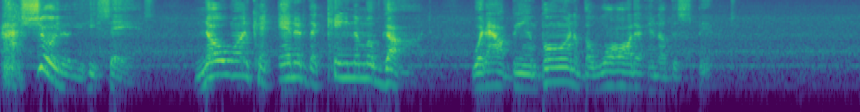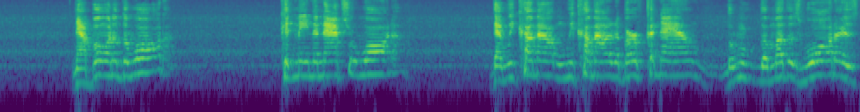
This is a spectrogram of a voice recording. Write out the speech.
I assure you, he says, no one can enter the kingdom of God without being born of the water and of the Spirit. Now, born of the water could mean the natural water that we come out when we come out of the birth canal. The, the mother's water is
